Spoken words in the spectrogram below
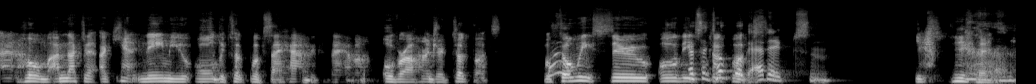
at home. I'm not gonna. I can't name you all the cookbooks I have because I have uh, over a hundred cookbooks. But Wow. going through all these that's a cookbook cookbooks, addiction yeah, yeah.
